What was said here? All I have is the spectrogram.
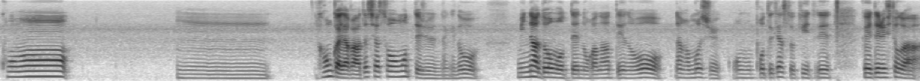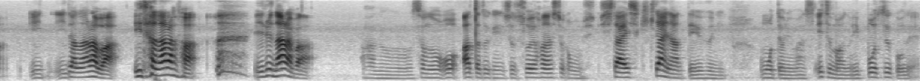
このうーん今回だから私はそう思ってるんだけどみんなはどう思ってんのかなっていうのをなんかもしこのポッドキャスト聞いてくれてる人がいいたならば いたならばいるならばあのその会った時にちょっとそういう話とかもしたいし聞きたいなっていうふうに思っております。いつもあの一方通行で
